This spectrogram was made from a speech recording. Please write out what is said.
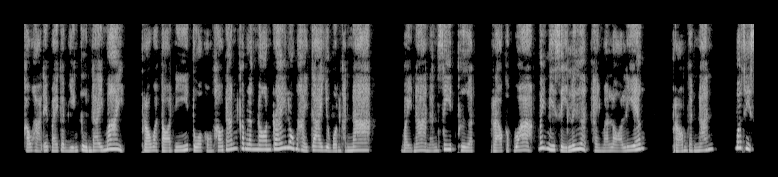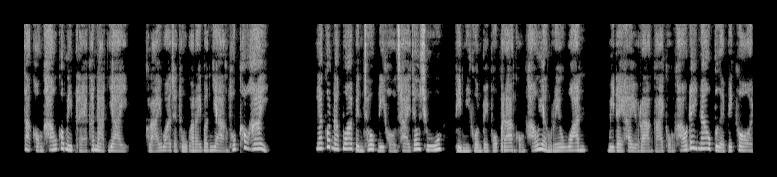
เขาหาได้ไปกับหญิงอื่นใดไม่ เพราะว่าตอนนี้ตัวของเขานั้นกำลังนอนไร้ลมหายใจอยู่บนคันนา ใบหน้านั้นซีดเผือดราวกับว่าไม่มีสีเลือดให้มาหล่อเลี้ยง พร้อมกันนั้น บนศีรษะของเขาก็มีแผลขนาดใหญ่ คล้ายว่าจะถูกอะไรบางอย่างทุบเข้าให้ และก็นับว่าเป็นโชคดีของชายเจ้าชู้ ที่มีคนไปพบร่างของเขาอย่างเร็ววันมิได้ให้ร่างกายของเขาได้เน่าเปื่อยไปก่อน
